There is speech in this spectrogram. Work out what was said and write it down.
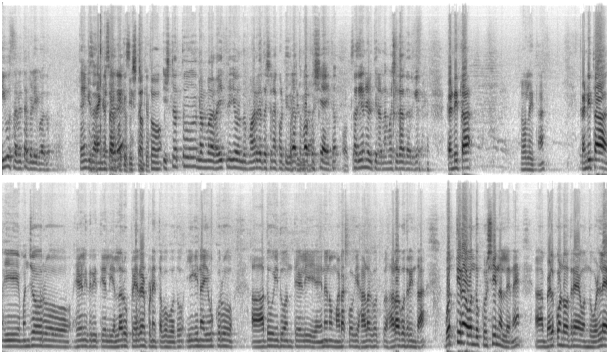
ನೀವು ಸಮೇತ ಬೆಳಿಬೋದು. Thank you thank you sir sir ಇಷ್ಟೊತ್ತು ಇಷ್ಟೊತ್ತು ನಮ್ಮ ರೈತರಿಗೆ ಒಂದು ಮಾರ್ಗದರ್ಶನ ಕೊಟ್ಟಿದ್ದೀರಾ ತುಂಬಾ ಖುಷಿ ಆಯ್ತು. ಸರ್ ಏನ್ ಹೇಳ್ತೀರಾ ನಮ್ಮ ಶಿರಾದವ್ರಿಗೆ? ಖಂಡಿತ ರೋಲ್ ಐತಾ? ಖಂಡಿತ ಈ ಮಂಜು ಅವರು ಹೇಳಿದ ರೀತಿಯಲ್ಲಿ ಎಲ್ಲರೂ ಪ್ರೇರೇಪಣೆ ತಗೋಬೋದು. ಈಗಿನ ಯುವಕರು ಅದು ಇದು ಅಂತೇಳಿ ಏನೇನೋ ಮಾಡೋಕ್ಕೋಗಿ ಹಾಳಾಗೋ ಹಾಳಾಗೋದ್ರಿಂದ ಗೊತ್ತಿರೋ ಒಂದು ಕೃಷಿನಲ್ಲೇ ಬೆಳ್ಕೊಂಡು ಹೋದರೆ ಒಂದು ಒಳ್ಳೆ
